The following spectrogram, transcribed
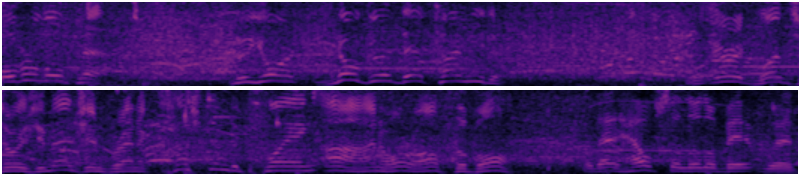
Over Lopez. New York, no good that time either. Well, Eric Bledsoe, as you mentioned, Brent, accustomed to playing on or off the ball. Well, that helps a little bit with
